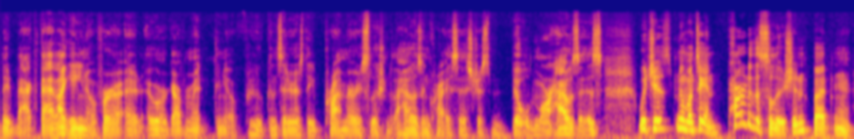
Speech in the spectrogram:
they'd back that. Like you know, for a, a government you know who considers the primary solution to the housing crisis just build more houses, which is you know, once again part of the solution, but mm,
